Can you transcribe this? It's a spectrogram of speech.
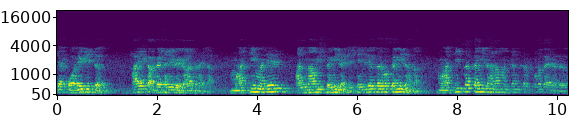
त्या क्वालिटीचं हा एक अभ्यासाने वेगळाच राहिला. मातीमध्ये अन्नांश कमी झाले सेंद्रिय गर्व कमी झाला. मातीतला कमी झाला म्हटल्यानंतर पुढं काय झालं?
